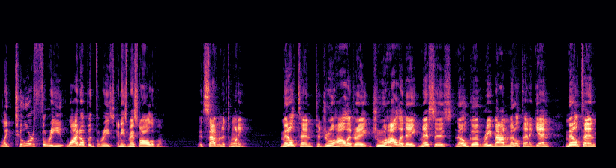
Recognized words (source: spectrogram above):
like two or three wide open threes, and he's missed all of them. It's 7 to 20. Middleton to Jrue Holiday. Jrue Holiday misses. No good. Rebound Middleton again. Middleton.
